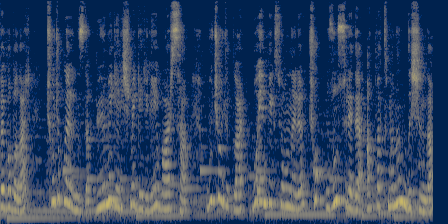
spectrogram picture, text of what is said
ve babalar çocuklarınızda büyüme gelişme geriliği varsa bu çocuklar bu enfeksiyonları çok uzun sürede atlatmanın dışında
